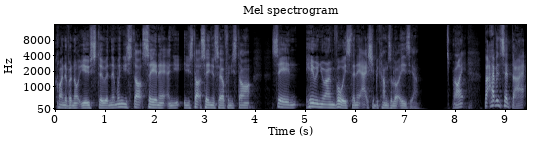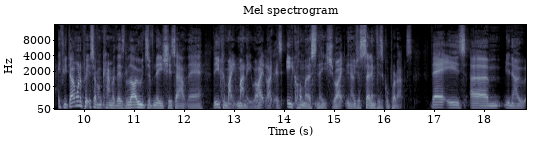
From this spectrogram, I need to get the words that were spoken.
kind of are not used to. And then when you start seeing it and you, you start seeing yourself and you start seeing, hearing your own voice, then it actually becomes a lot easier, right? But having said that, if you don't want to put yourself on camera, there's loads of niches out there that you can make money, right? Like there's e-commerce niche, right? You know, just selling physical products. There is, um, you know,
